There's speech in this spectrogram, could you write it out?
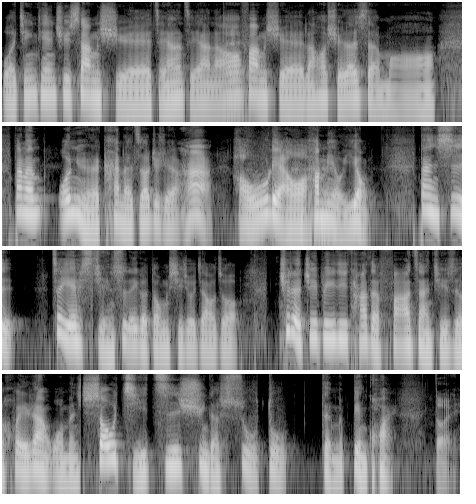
我今天去上学怎样怎样，然后放学然后学了什么。当然，我女儿看了之后就觉得啊，好无聊哦，它没有用。但是这也显示了一个东西，就叫做 ChatGPT 它的发展其实会让我们收集资讯的速度。怎么变快？对，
